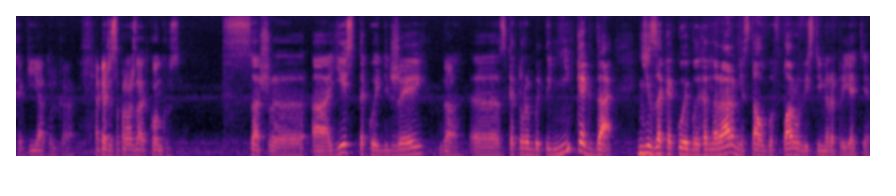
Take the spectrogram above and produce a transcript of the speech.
как и я, только, опять же, сопровождает конкурсы. Саш, э, а есть такой диджей, да. э, с которым бы ты никогда ни за какой бы гонорар не стал бы в пару вести мероприятие?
